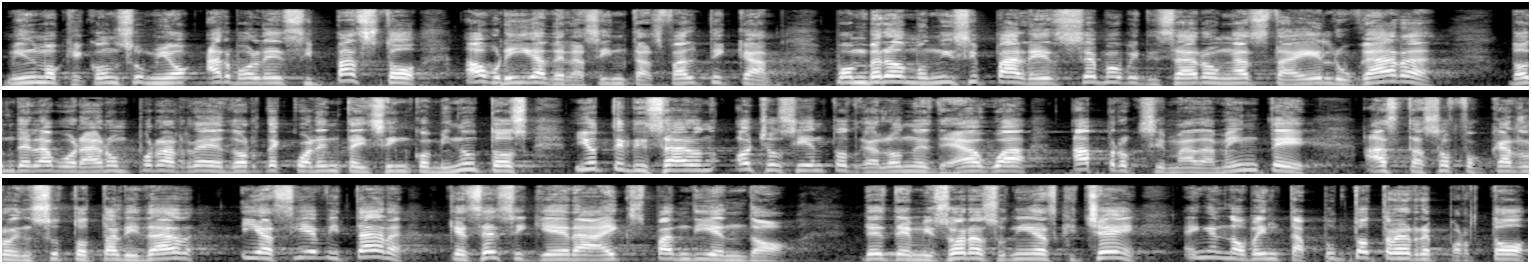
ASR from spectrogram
mismo que consumió árboles y pasto a orilla de la cinta asfáltica. Bomberos municipales se movilizaron hasta el lugar donde elaboraron por alrededor de 45 minutos y utilizaron 800 galones de agua aproximadamente, hasta sofocarlo en su totalidad y así evitar que se siguiera expandiendo. Desde Emisoras Unidas Quiché, en el 90.3 reportó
